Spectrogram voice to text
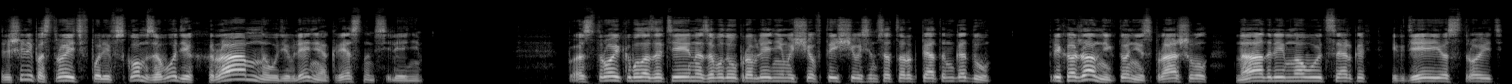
решили построить в Полевском заводе храм на удивление окрестным селениям. Постройка была затеяна заводоуправлением еще в 1845 году. Прихожан никто не спрашивал, надо ли им новую церковь и где ее строить.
